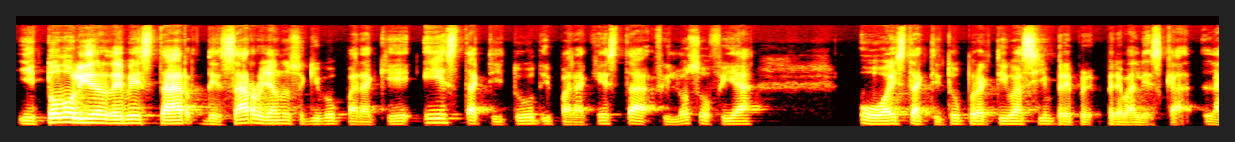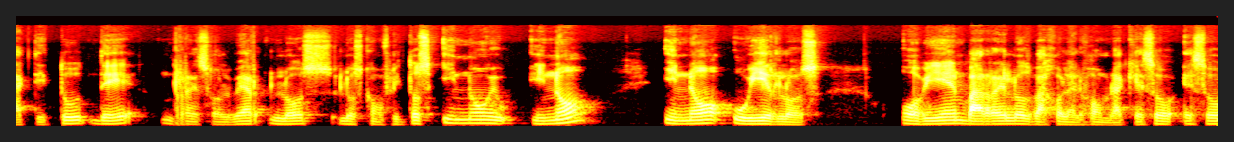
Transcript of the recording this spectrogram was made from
Y todo líder debe estar desarrollando su equipo para que esta actitud y para que esta filosofía o esta actitud proactiva siempre prevalezca, la actitud de resolver los, los conflictos y no, y, no, y no huirlos o bien barrerlos bajo la alfombra, que eso, eso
